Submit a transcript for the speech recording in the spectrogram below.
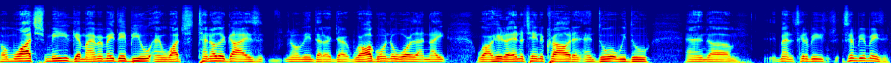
Come watch me get my MMA debut and watch 10 other guys, you know what I mean, that are that we're all going to war that night. We're out here to entertain the crowd and, and do what we do. And um, man, it's gonna be it's gonna be amazing.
